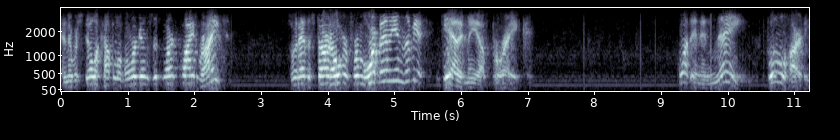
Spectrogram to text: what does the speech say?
and there were still a couple of organs that weren't quite right. So it had to start over for more billions of years. Get me a break. What an inane, foolhardy,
